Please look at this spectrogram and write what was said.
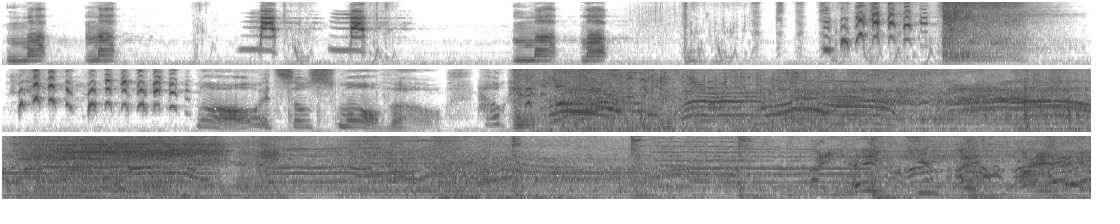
Mop, mop. Mop, mop. Oh, it's so small, though. How can it... I hate you! I hate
